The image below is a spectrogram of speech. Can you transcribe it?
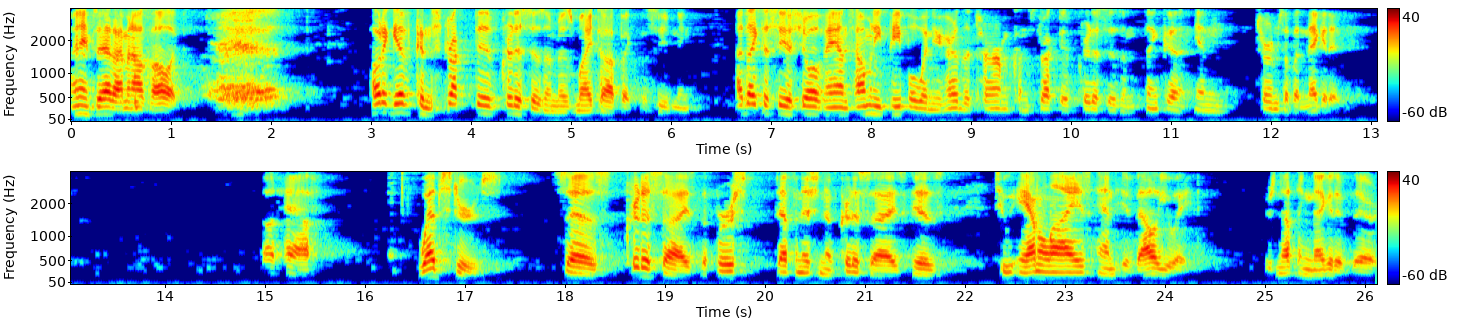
My name's Ed. I'm an alcoholic. How to give constructive criticism is my topic this evening. I'd like to see a show of hands. How many people, when you hear the term constructive criticism, think uh, in terms of a negative? About half. Webster's says criticize, the first definition of criticize is to analyze and evaluate. There's nothing negative there.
